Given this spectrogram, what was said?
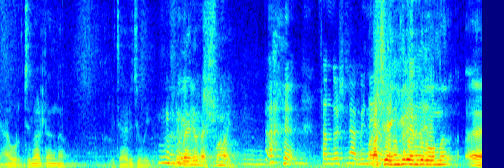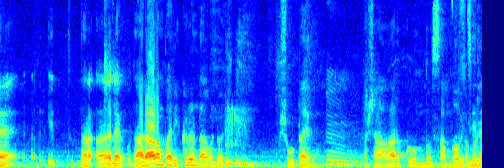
ഞാൻ ഒറിജിനലായിട്ട് അങ്ങനെ വിചാരിച്ചു പോയി. എനിക്ക് ഭയങ്കര വിഷമമായി. സന്തോഷിന്റെ അഭിനയം പക്ഷെ എങ്കിലും എനിക്ക് തോന്നുന്നു അല്ലെ ധാരാളം പരിക്കൾ ഉണ്ടാവേണ്ട ഒരു ഷൂട്ടായിരുന്നു. പക്ഷെ ആർക്കും ഒന്നും സംഭവിച്ചില്ല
